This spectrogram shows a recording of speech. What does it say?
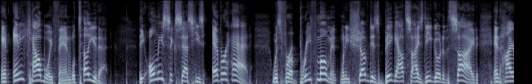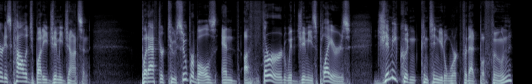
and any Cowboy fan will tell you that. The only success he's ever had was for a brief moment when he shoved his big outsized ego to the side and hired his college buddy Jimmy Johnson. But after two Super Bowls and a third with Jimmy's players, Jimmy couldn't continue to work for that buffoon.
